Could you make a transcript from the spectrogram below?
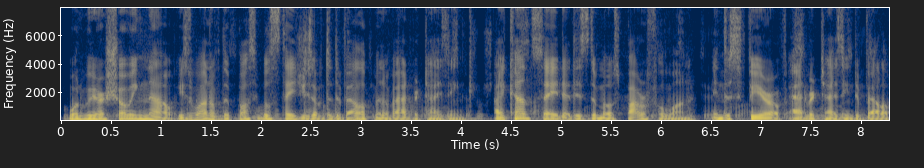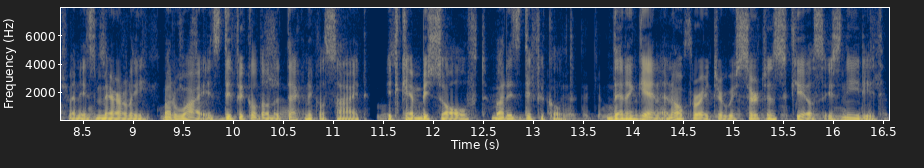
What we are showing now is one of the possible stages of the development of advertising. I can't say that it's the most powerful one. In the sphere of advertising development is merely, but why? It's difficult on the technical side. It can be solved, but it's difficult. Then again, an operator with certain skills is needed.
